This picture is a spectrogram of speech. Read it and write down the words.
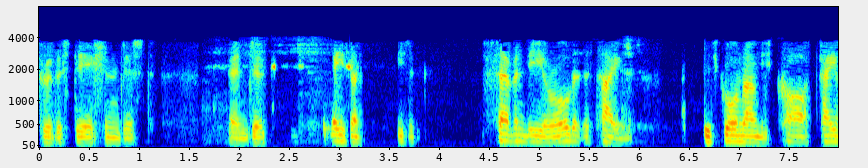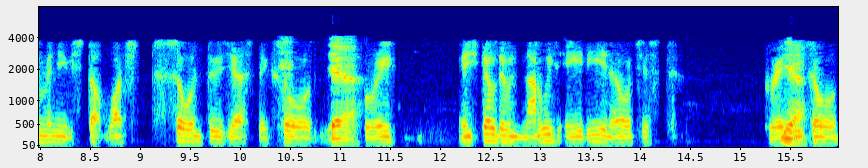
through the station, just and just he's a he's a seventy year old at the time. He's going around his car, timing his stopwatch, so enthusiastic, so yeah, great. And he's still doing it now. He's 80, you know, it's just crazy. Yeah. So,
